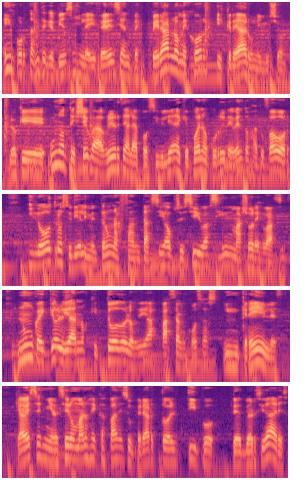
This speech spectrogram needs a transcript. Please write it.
es importante que pienses en la diferencia entre esperar lo mejor y crear una ilusión. Lo que uno te lleva a abrirte a la posibilidad de que puedan ocurrir eventos a tu favor y lo otro sería alimentar una fantasía obsesiva sin mayores bases. Nunca hay que olvidarnos que todos los días pasan cosas increíbles, que a veces ni el ser humano es capaz de superar todo el tipo de adversidades.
